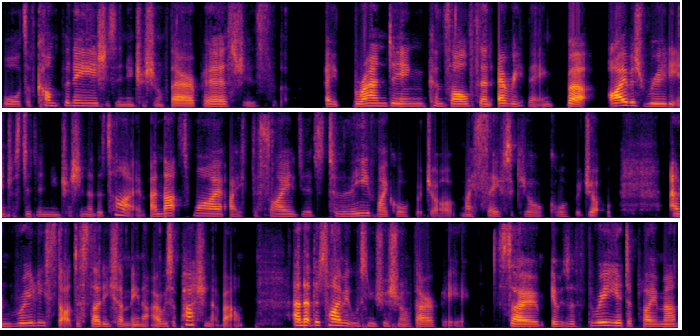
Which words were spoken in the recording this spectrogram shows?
boards of companies, she's a nutritional therapist, she's a branding consultant, everything. But I was really interested in nutrition at the time. And that's why I decided to leave my corporate job, my safe, secure corporate job, and really start to study something that I was passionate about. And at the time, it was nutritional therapy. So it was a three year diploma.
